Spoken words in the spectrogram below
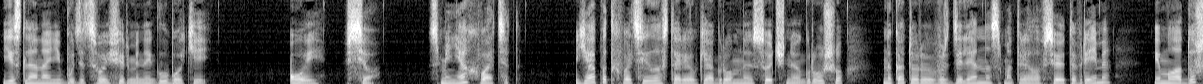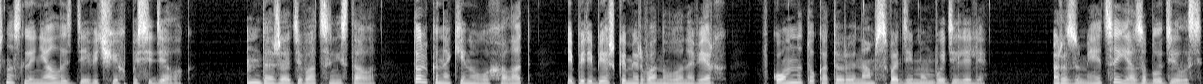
если она не будет свой фирменный глубокий. Ой, все, с меня хватит. Я подхватила с тарелки огромную сочную грушу, на которую вожделенно смотрела все это время, и малодушно слиняла с девичьих посиделок. Даже одеваться не стала, только накинула халат и перебежками рванула наверх, в комнату, которую нам с Вадимом выделили. Разумеется, я заблудилась.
